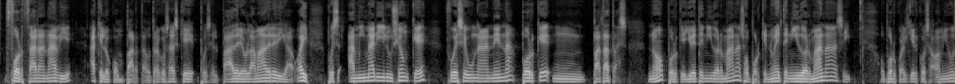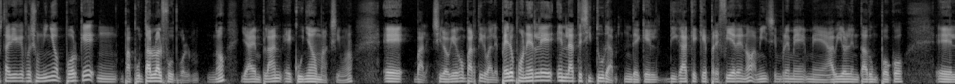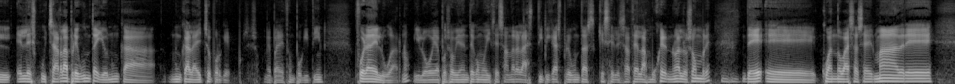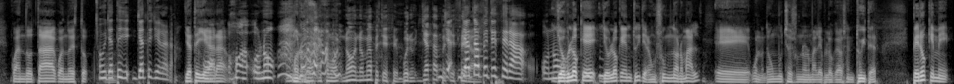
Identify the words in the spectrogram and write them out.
forzar a nadie a que lo comparta. Otra cosa es que pues el padre o la madre diga, ay, pues a mí me haría ilusión que fuese una nena porque mm, patatas, ¿no? Porque yo he tenido hermanas o porque no he tenido hermanas y o por cualquier cosa. O a mí me gustaría que fuese un niño porque para apuntarlo al fútbol, ¿no? Ya en plan eh, cuñado máximo, ¿no? Eh, vale, si lo quiero compartir, vale. Pero ponerle en la tesitura de que él diga que, que prefiere, ¿no? A mí siempre me, me ha violentado un poco el, el escuchar la pregunta y yo nunca, nunca la he hecho porque, pues eso, me parece un poquitín fuera de lugar, ¿no? Y luego ya, pues obviamente, como dice Sandra, las típicas preguntas que se les hace a las mujeres, no a los hombres, de eh, cuándo vas a ser madre, cuándo tal, cuándo esto. O ya te, ya te llegará. Ya te llegará. O, o- o no. O no. No, es como, no, no me apetece. Bueno, ya te Ya, apetecerá. ya te apetecerá o no. Yo bloqueé, yo bloqueé en Twitter a un subnormal, eh, bueno, tengo muchos subnormales bloqueados en Twitter, pero que me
